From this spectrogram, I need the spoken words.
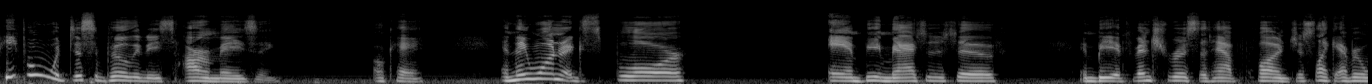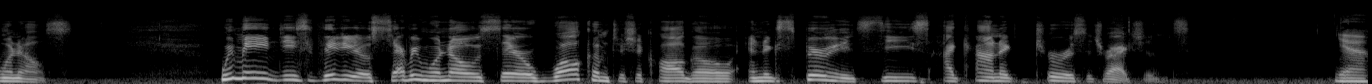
People with disabilities are amazing. Okay. And they want to explore and be imaginative and be adventurous and have fun just like everyone else. We made these videos so everyone knows they're welcome to Chicago and experience these iconic tourist attractions. Yeah.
